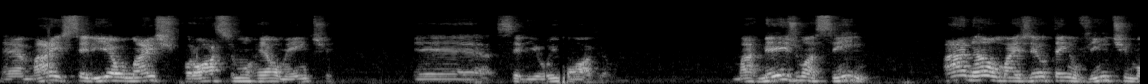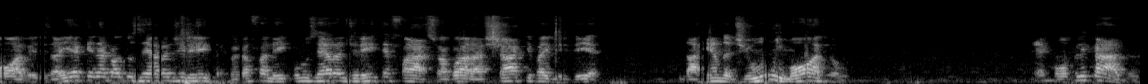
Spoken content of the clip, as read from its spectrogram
É, mas seria o mais próximo realmente é, seria o imóvel. Mas mesmo assim, Ah, não, mas eu tenho 20 imóveis. Aí é aquele negócio do zero à direita, que eu já falei. Com zero à direita é fácil. Agora, achar que vai viver da renda de um imóvel é complicado.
